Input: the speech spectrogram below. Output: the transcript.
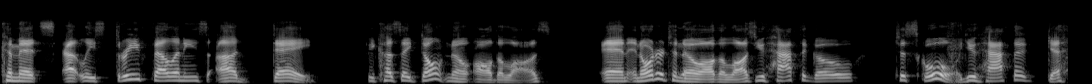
commits at least 3 felonies a day because they don't know all the laws. And in order to know all the laws, you have to go to school. You have to get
